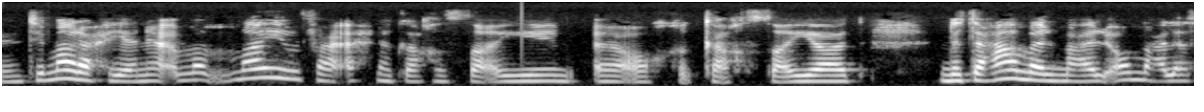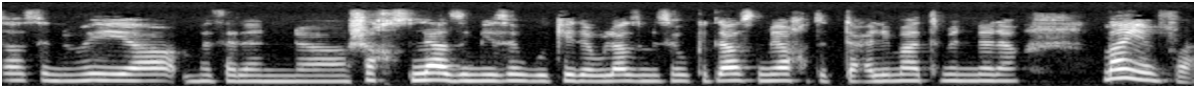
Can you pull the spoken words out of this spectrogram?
انت ما راح يعني ما ينفع إحنا كأخصائيين آه، أو كأخصائيات نتعامل مع الأم على أساس إنه هي مثلا شخص لازم يسوي كذا ولازم يسوي كذا لازم ياخذ التعليمات مننا. ما ينفع.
